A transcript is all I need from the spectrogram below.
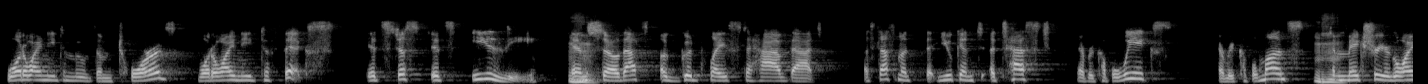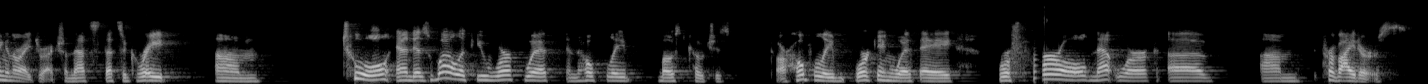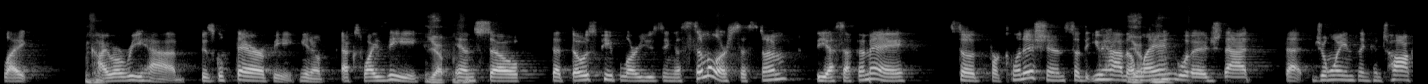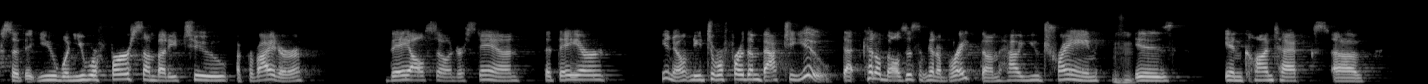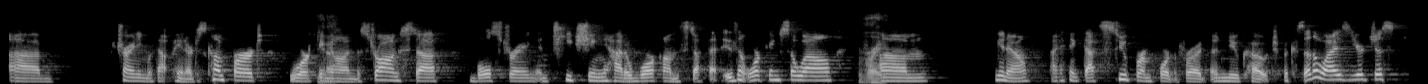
What do I need to move them towards? What do I need to fix? It's just it's easy. Mm-hmm. And so that's a good place to have that assessment that you can attest every couple weeks every couple months mm-hmm. to make sure you're going in the right direction. That's that's a great um, tool. And as well, if you work with, and hopefully most coaches are hopefully working with a referral network of um, providers like mm-hmm. Chiro Rehab, physical therapy, you know, XYZ. Yep. And so that those people are using a similar system, the SFMA, so for clinicians, so that you have a yep. Mm-hmm. language that that joins and can talk so that you, when you refer somebody to a provider, they also understand that they are, you know, need to refer them back to you. That kettlebells isn't going to break them. How you train mm-hmm. is in context of um, training without pain or discomfort, working yeah. on the strong stuff, bolstering and teaching how to work on the stuff that isn't working so well. Right. Um, you know, I think that's super important for a, a new coach because otherwise you're just,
